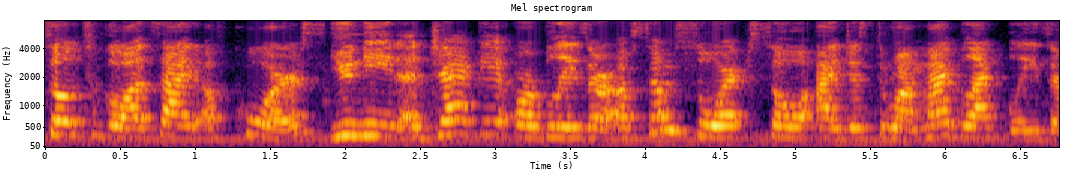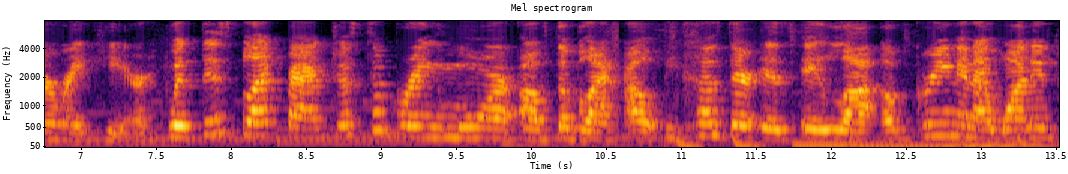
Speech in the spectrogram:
So to go outside, of course, you need a jacket or blazer of some sort. So I just threw on my black blazer right here. With this black bag, just to bring more of the black out because there is a lot of green and I wanted,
